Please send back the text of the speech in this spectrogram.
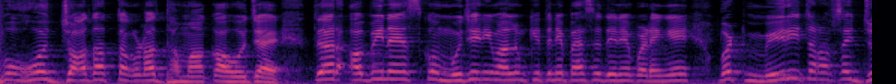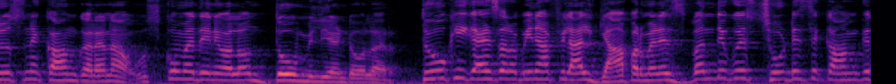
बहुत ज़्यादा तगड़ा धमाका हो जाए। तो यार, अभी ना इसको मुझे नहीं मालूम कितने पैसे देने पड़ेंगे बट मेरी तरफ़ से जो इसने काम करा ना, उसको मैं देने वाला हूँ दो मिलियन डॉलर तो की गाय सर अभी ना फ़िलहाल यहाँ पर मैंने इस बंदे को इस छोटे से काम के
